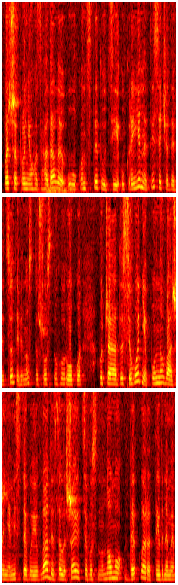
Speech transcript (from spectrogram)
Вперше про нього згадали у Конституції України 1996 року, хоча до сьогодні повноваження місцевої влади залишаються в основному декларативними.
